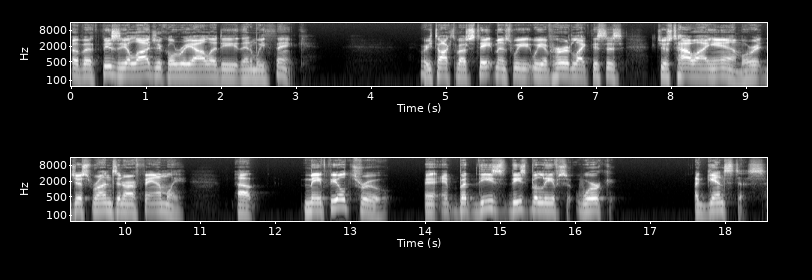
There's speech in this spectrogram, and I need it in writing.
of a physiological reality than we think. Where he talks about statements we, we have heard like, this is just how I am, or it just runs in our family. Uh, may feel true, eh, eh, but these these beliefs work against us.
